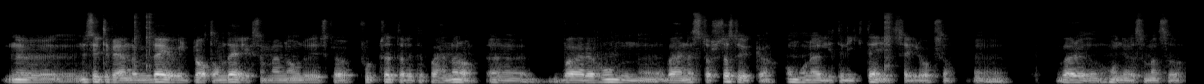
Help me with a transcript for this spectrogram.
Nu, nu sitter vi ändå med dig och vill prata om det, liksom, men om du ska fortsätta lite på henne då. Eh, vad, är det hon, vad är hennes största styrka? Om hon är lite lik dig, säger du också. Eh, vad är det hon gör som är så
